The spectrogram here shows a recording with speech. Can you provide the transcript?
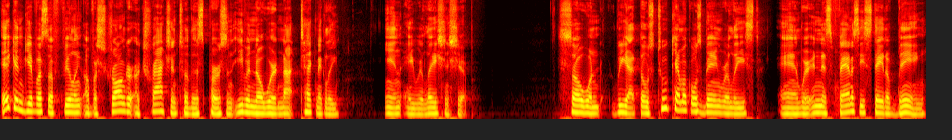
it can give us a feeling of a stronger attraction to this person, even though we're not technically in a relationship. So when we got those two chemicals being released and we're in this fantasy state of being,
